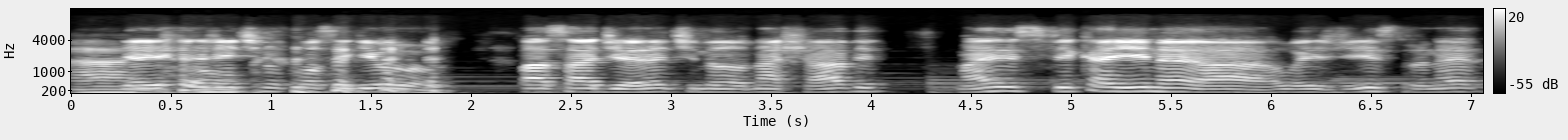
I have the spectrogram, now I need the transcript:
Ah, E aí então. a gente não conseguiu passar adiante no- na chave, mas fica aí, né, a- o registro, né,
